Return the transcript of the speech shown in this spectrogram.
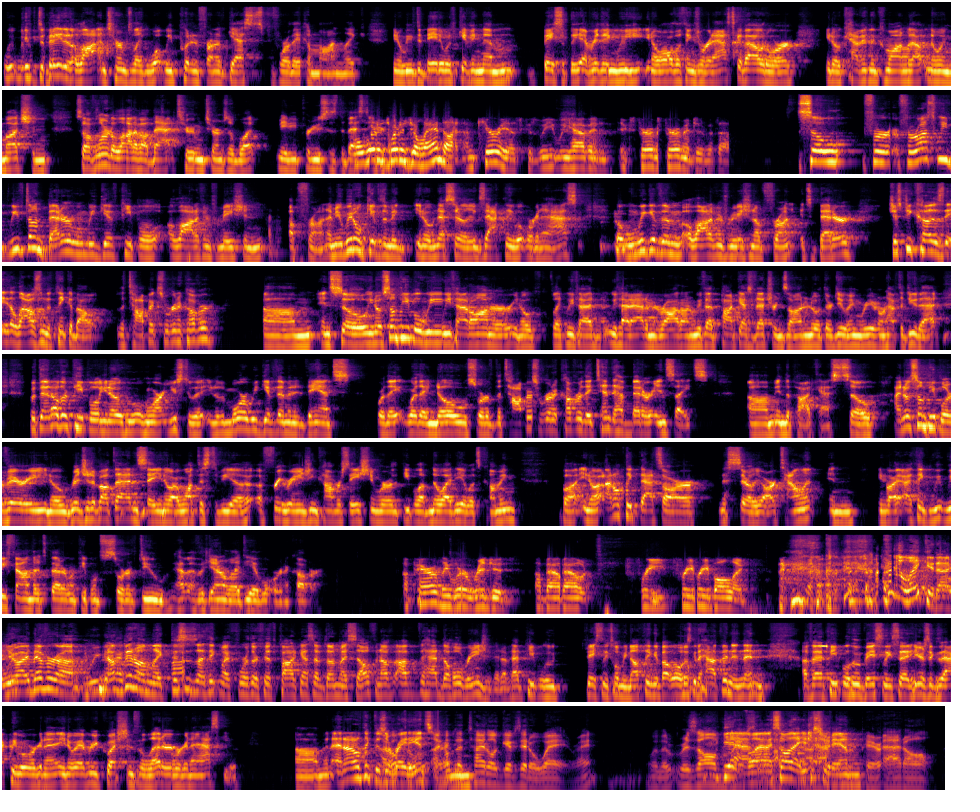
we, we've debated a lot in terms of like what we put in front of guests before they come on. Like, you know, we've debated with giving them basically everything we, you know, all the things we're going to ask about, or you know, having them come on without knowing much. And so I've learned a lot about that too, in terms of what maybe produces the best. Well, where did, where did you land on? I'm curious because we, we haven't exper- experimented with that. So for for us, we've we've done better when we give people a lot of information up front. I mean, we don't give them you know necessarily exactly what we're going to ask, but when we give them a lot of information up front, it's better just because it allows them to think about the topics we're going to cover. Um, and so, you know, some people we, we've had on, or you know, like we've had we've had Adam and Rod on, we've had podcast veterans on, who know what they're doing, where you don't have to do that. But then other people, you know, who, who aren't used to it, you know, the more we give them in advance, where they where they know sort of the topics we're going to cover, they tend to have better insights um, in the podcast. So I know some people are very, you know, rigid about that and say, you know, I want this to be a, a free ranging conversation where the people have no idea what's coming. But you know, I don't think that's our necessarily our talent. And you know, I, I think we, we found that it's better when people sort of do have, have a general idea of what we're going to cover. Apparently, we're rigid about, free free free balling. I kind of like it. I, you know, I never. Uh, I've been on like this is I think my fourth or fifth podcast I've done myself, and I've I've had the whole range of it. I've had people who basically told me nothing about what was going to happen, and then I've had people who basically said, "Here's exactly what we're going to." You know, every question to the letter we're going to ask you. Um, and, and, I don't think there's a right the, answer. I hope I mean, the title gives it away, right? With a resolve. Yeah, well, I saw that yesterday. And prepare at all.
